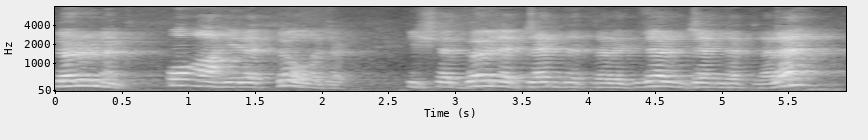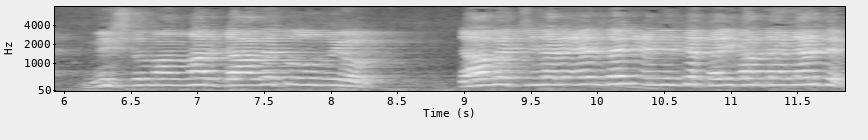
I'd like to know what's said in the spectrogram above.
Görülmemiş. O ahirette olacak. İşte böyle cennetlere, güzel cennetlere Müslümanlar davet olunuyor. Davetçiler evvel emirde peygamberlerdir.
